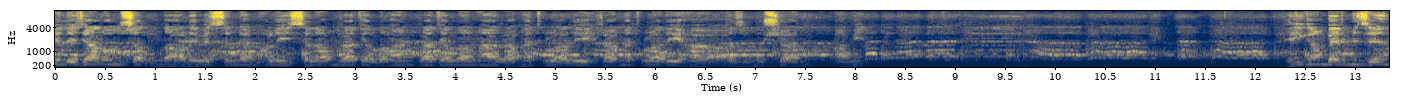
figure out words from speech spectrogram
Celle Celaluhu sallallahu aleyhi ve sellem aleyhisselam radıyallahu anh radıyallahu anh rahmetullahi aleyh rahmetullahi aleyha azimuşşan amin. Peygamberimizin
